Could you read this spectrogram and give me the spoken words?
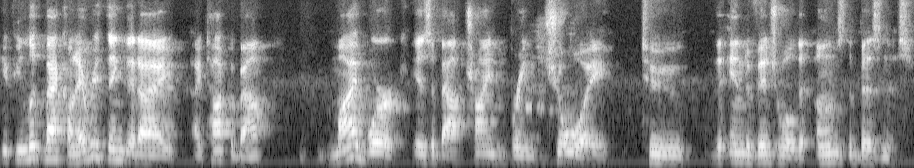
if you look back on everything that I, I talk about, my work is about trying to bring joy to the individual that owns the business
